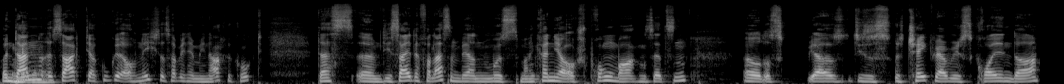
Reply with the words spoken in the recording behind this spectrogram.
Und dann ja, genau. sagt ja Google auch nicht, das habe ich nämlich nachgeguckt, dass ähm, die Seite verlassen werden muss. Man kann ja auch Sprungmarken setzen, äh, oder ja, dieses jQuery-Scrollen da,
